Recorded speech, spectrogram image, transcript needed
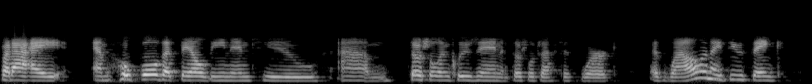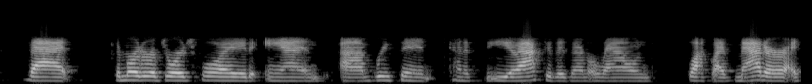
But I am hopeful that they'll lean into um, social inclusion and social justice work as well. And I do think that the murder of George Floyd and um, recent kind of CEO activism around Black Lives Matter, I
